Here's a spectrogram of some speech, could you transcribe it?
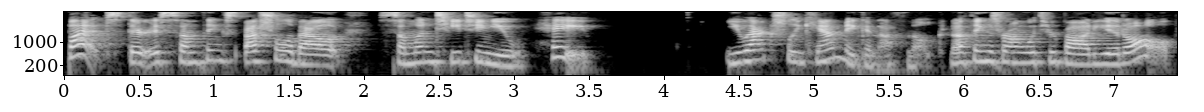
But there is something special about someone teaching you, hey, you actually can make enough milk. Nothing's wrong with your body at all.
